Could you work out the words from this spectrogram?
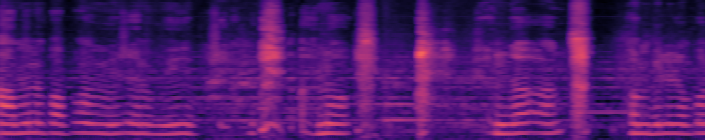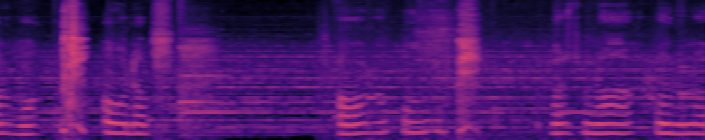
Amo na papa ko minsan umingi po siya. Ano, sandaan. Pambili lang po ng mga ulam. Ulam po yun. Tapos mga ulam na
